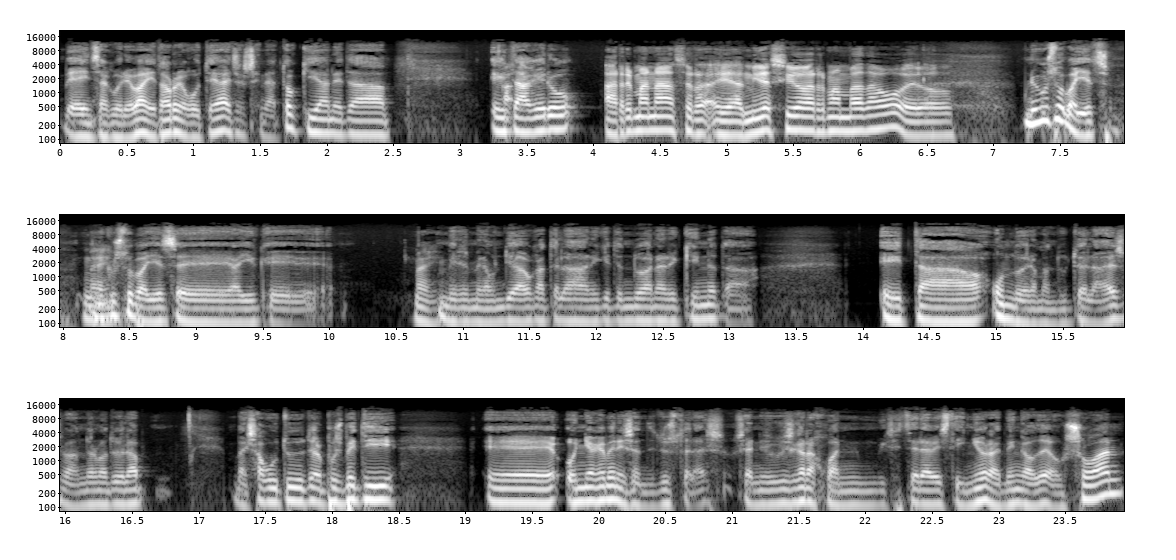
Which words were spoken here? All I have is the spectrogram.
behaintzako ere bai, eta horre gotea, etxak tokian, eta eta gero, Harremana, zer, eh, admirazio harreman badago, edo... nik uste baietz, Bai. nik uste baietz, eh, haiek, Bai. miresmena handia daukatela nik egiten duanarekin, eta eta ondo eraman dutela, ez? Ba, ondo eraman dutela, ba, ezagutu dutela, pues beti eh, oinak hemen izan dituztela, ez? Osea, nire ez gara joan bizitzera beste inora, hemen gaude, auzoan,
